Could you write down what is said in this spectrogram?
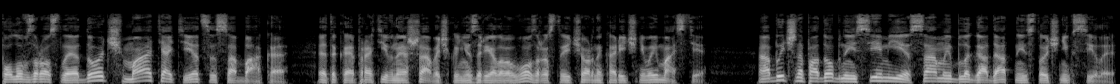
Полувзрослая дочь, мать, отец и собака. Этакая противная шавочка незрелого возраста и черно-коричневой масти. Обычно подобные семьи – самый благодатный источник силы.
